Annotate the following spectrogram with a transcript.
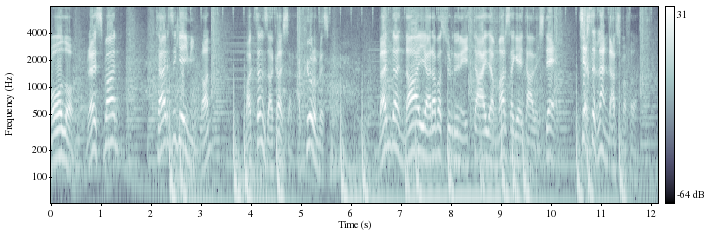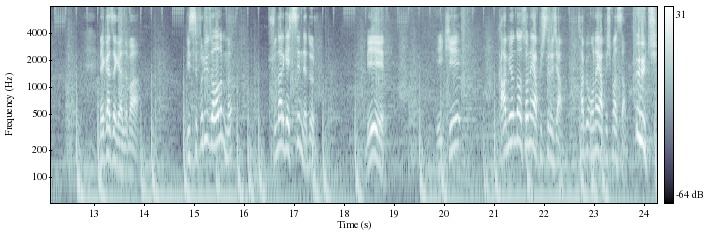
Oğlum resmen terzi gaming lan. Baksanız arkadaşlar akıyorum resmen. Benden daha iyi araba sürdüğünü iddia eden varsa GTA 5'te çıksın lan karşıma falan. ne gaza geldim ha. Bir 0 100 alalım mı? Şunlar geçsin de dur. 1 2 Kamyondan sonra yapıştıracağım. Tabi ona yapışmazsam. 3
